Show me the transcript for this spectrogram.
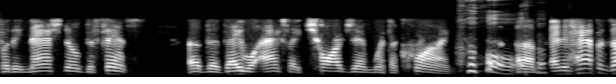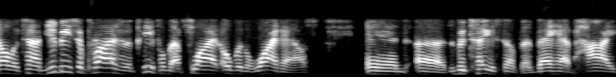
for the national defense uh, that they will actually charge them with a crime. Oh. Um, and it happens all the time. You'd be surprised at the people that fly it over the White House. And uh, let me tell you something. They have high.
